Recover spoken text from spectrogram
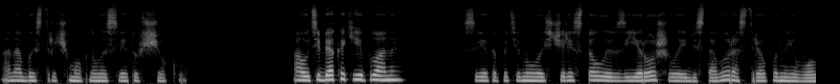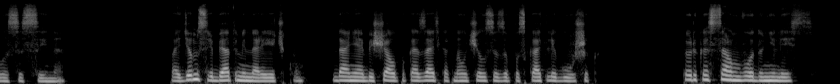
Она быстро чмокнула Свету в щеку. «А у тебя какие планы?» Света потянулась через стол и взъерошила и без того растрепанные волосы сына. Пойдем с ребятами на речку. Даня обещал показать, как научился запускать лягушек. Только сам в воду не лезь.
